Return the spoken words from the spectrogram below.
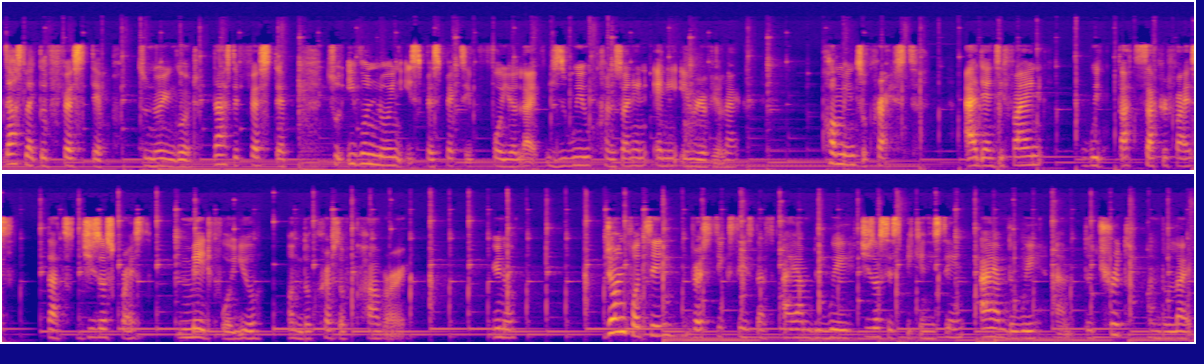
That's like the first step to knowing God. That's the first step to even knowing His perspective for your life, His will concerning any area of your life. Coming to Christ, identifying with that sacrifice that Jesus Christ made for you on the cross of Calvary. You know, John 14, verse 6 says that I am the way. Jesus is speaking. He's saying, I am the way and the truth and the life.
